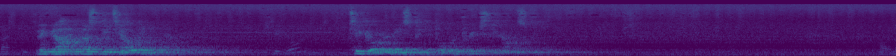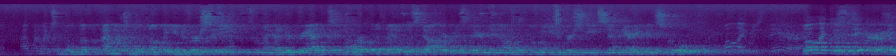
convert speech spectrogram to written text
must be that God must be telling them to go to these to go to these people and preach the gospel. I went to Multnomah, I went to Multnomah University for my undergrad. It's in Portland. My oldest daughter is there now, Multnomah University and Seminary, good school. While I was there. I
